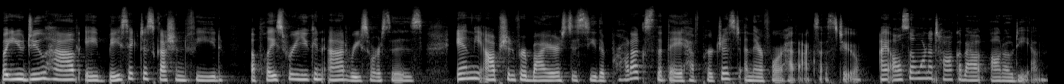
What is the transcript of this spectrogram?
but you do have a basic discussion feed, a place where you can add resources, and the option for buyers to see the products that they have purchased and therefore have access to. I also want to talk about AutoDM.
